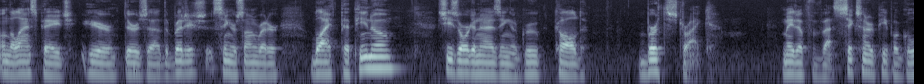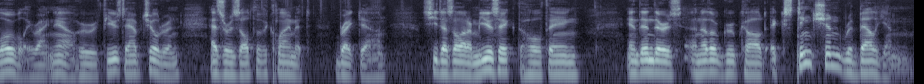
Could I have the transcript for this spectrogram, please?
on the last page here. There's uh, the British singer songwriter Blythe Pepino. She's organizing a group called Birth Strike, made up of about 600 people globally right now who refuse to have children as a result of the climate breakdown. She does a lot of music, the whole thing. And then there's another group called Extinction Rebellion,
